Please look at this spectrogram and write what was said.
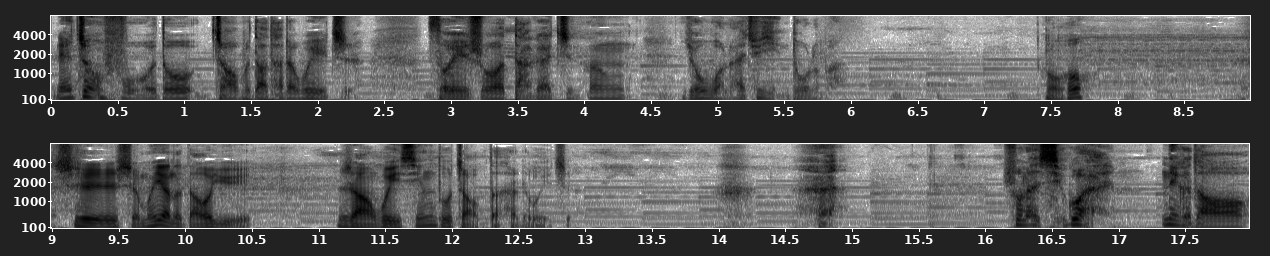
连政府都找不到它的位置，所以说大概只能由我来去引渡了吧。哦，是什么样的岛屿，让卫星都找不到它的位置？哼。说来奇怪，那个岛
